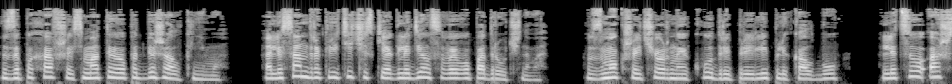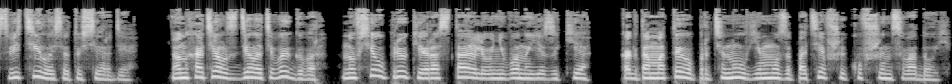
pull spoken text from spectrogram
Запыхавшись, Матео подбежал к нему. Александро критически оглядел своего подручного. Взмокшие черные кудри прилипли к лбу, лицо аж светилось от усердия. Он хотел сделать выговор, но все упреки растаяли у него на языке, когда Матео протянул ему запотевший кувшин с водой.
